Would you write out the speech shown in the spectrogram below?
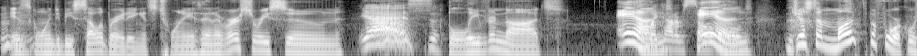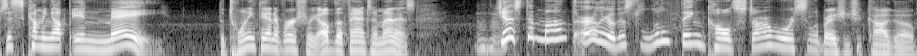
is Mm-hmm. going to be celebrating its 20th anniversary soon. Yes. Believe it or not. And, Oh my God, I'm so and just a month before, of course, this is coming up in May, the 20th anniversary of the Phantom Menace. Mm-hmm. Just a month earlier, this little thing called Star Wars Celebration Chicago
